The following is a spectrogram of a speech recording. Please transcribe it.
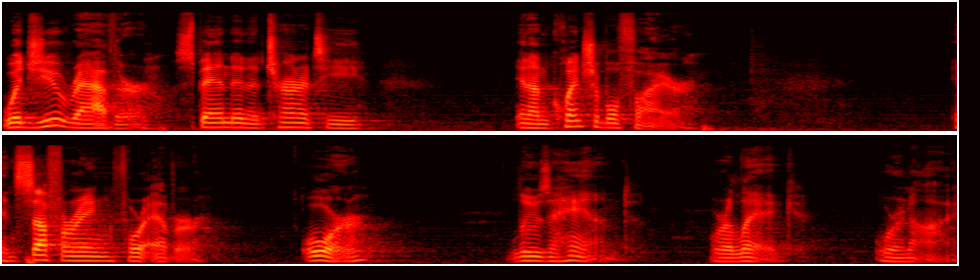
Would you rather spend an eternity in unquenchable fire, in suffering forever, or lose a hand, or a leg, or an eye?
